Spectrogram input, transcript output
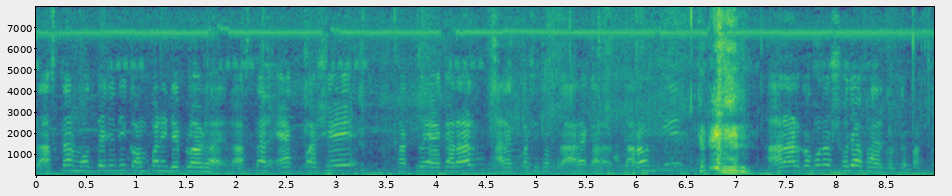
রাস্তার মধ্যে যদি কোম্পানি ডিপ্লয়েড হয় রাস্তার এক পাশে থাকতো এক আর আর আর এক পাশে থাকতো আর এক আর আর কারণ কি? আর আর কখনো সোজা ফায়ার করতে পারতো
